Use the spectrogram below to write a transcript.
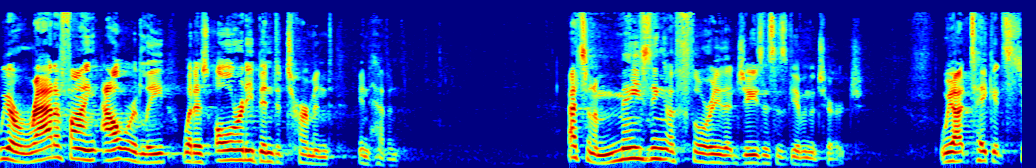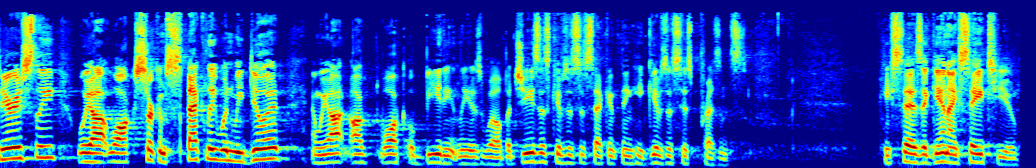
we are ratifying outwardly what has already been determined in heaven. That's an amazing authority that Jesus has given the church. We ought to take it seriously. We ought walk circumspectly when we do it, and we ought walk obediently as well. But Jesus gives us a second thing He gives us His presence. He says, Again, I say to you,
